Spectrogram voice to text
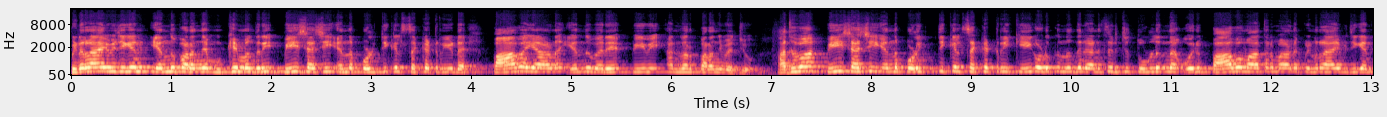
പിണറായി വിജയൻ എന്ന് പറഞ്ഞ മുഖ്യമന്ത്രി പി ശശി എന്ന പൊളിറ്റിക്കൽ സെക്രട്ടറിയുടെ പാവയാണ് എന്ന് വരെ പി വി അൻവർ പറഞ്ഞു വെച്ചു. അഥവാ പി ശശി എന്ന പൊളിറ്റിക്കൽ സെക്രട്ടറി കീ കൊടുക്കുന്നതിനനുസരിച്ച് തുള്ളുന്ന ഒരു പാവ മാത്രമാണ് പിണറായി വിജയൻ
